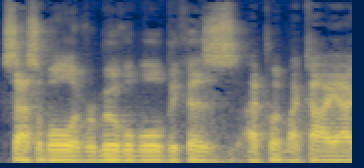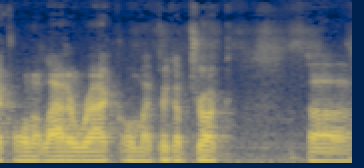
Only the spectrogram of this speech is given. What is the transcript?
accessible and removable because I put my kayak on a ladder rack on my pickup truck. Uh,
